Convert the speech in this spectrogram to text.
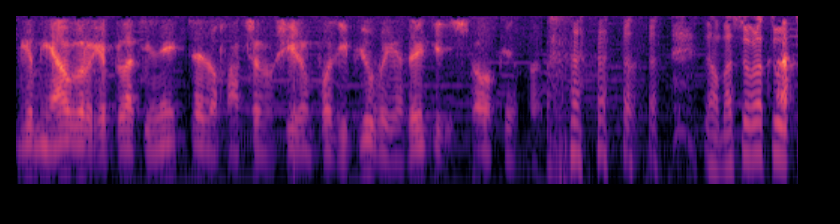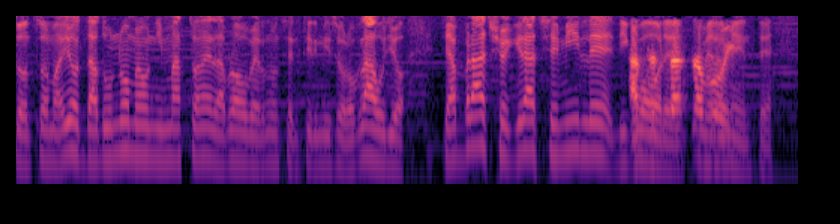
io mi auguro che Platinette lo facciano uscire un po' di più perché altrimenti ti scoppia. no, ma soprattutto, insomma, io ho dato un nome a ogni mattonella proprio per non sentirmi solo. Claudio, ti abbraccio e grazie mille di cuore, veramente.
